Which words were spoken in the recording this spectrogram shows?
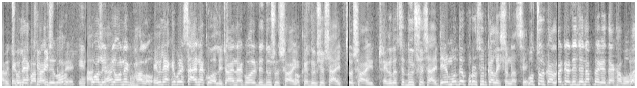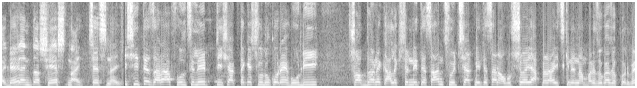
আমি ছবি পাঠিয়ে দেব। কোয়ালিটি আচ্ছা। অনেক ভালো। এগুলো একেবারে চায়না কোয়ালিটি চায়না কোয়ালিটি দুশো ষাট। ওকে দুশো ষাট। দুশো ষাট। এগুলো হচ্ছে দুশো ষাট। এর মধ্যে প্রচুর কালেকশন আছে। প্রচুর কালেকশন ডিজাইন আপনাকে দেখাবো ভাই? ডিজাইন তো শেষ নাই। শেষ নাই। শীতে যারা ফুল স্লিভ টি শার্ট থেকে শুরু করে হুডি সব ধরনের কালেকশন নিতে চান সুইট শার্ট নিতে চান অবশ্যই আপনারা স্ক্রিনের নাম্বারে যোগাযোগ করবেন।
